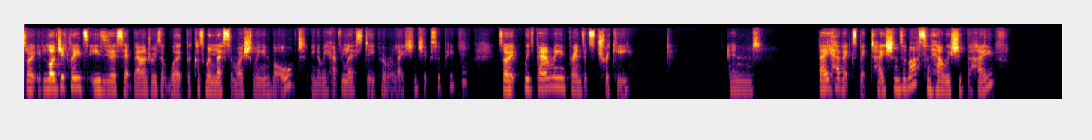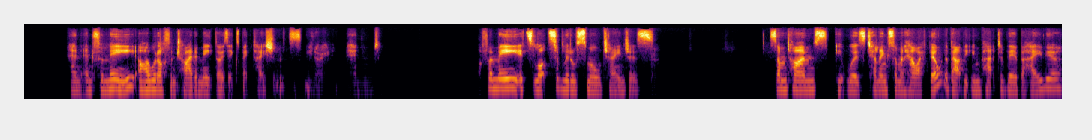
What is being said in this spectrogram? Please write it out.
So logically, it's easier to set boundaries at work because we're less emotionally involved. You know, we have less deeper relationships with people. So with family and friends, it's tricky, and they have expectations of us and how we should behave. And and for me, I would often try to meet those expectations. You know, and for me, it's lots of little small changes. Sometimes it was telling someone how I felt about the impact of their behavior.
